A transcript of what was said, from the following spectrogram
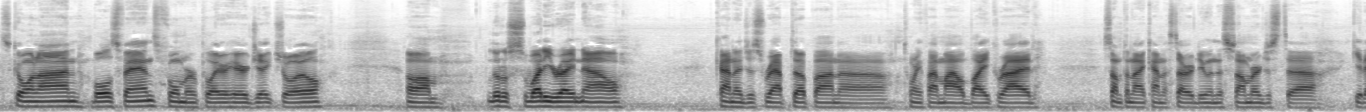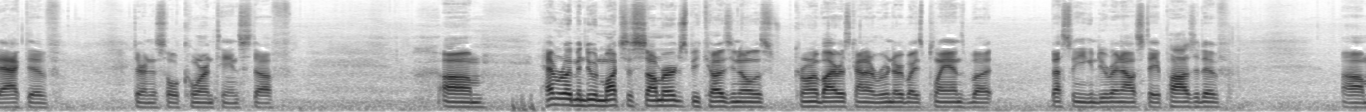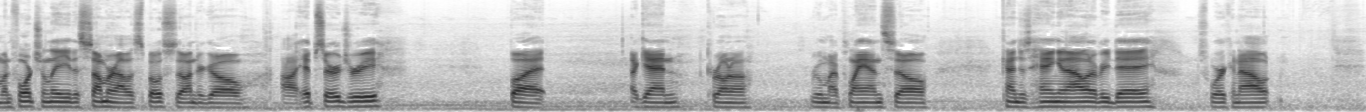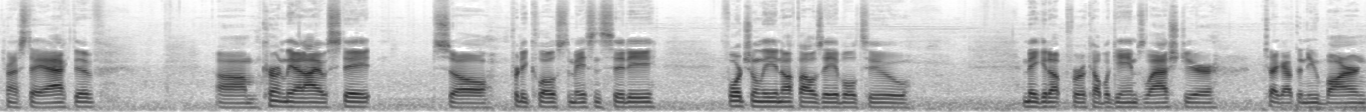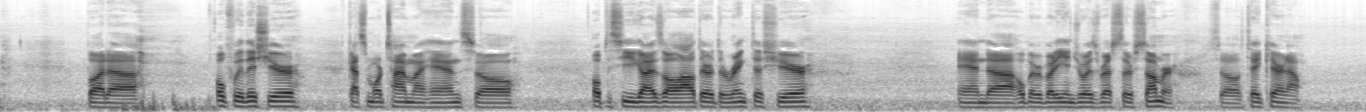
What's going on, Bulls fans? Former player here, Jake Joyaux. Um, a little sweaty right now. Kind of just wrapped up on a 25 mile bike ride. Something I kind of started doing this summer just to get active during this whole quarantine stuff. Um, haven't really been doing much this summer just because, you know, this coronavirus kind of ruined everybody's plans, but best thing you can do right now is stay positive. Um, unfortunately, this summer I was supposed to undergo uh, hip surgery, but again, Corona ruined my plans. So, kind of just hanging out every day, just working out, trying to stay active. Um, currently at Iowa State, so pretty close to Mason City. Fortunately enough, I was able to make it up for a couple games last year, check out the new barn. But uh, hopefully this year got some more time in my hands so hope to see you guys all out there at the rink this year. And uh, hope everybody enjoys the rest of their summer. So take care now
